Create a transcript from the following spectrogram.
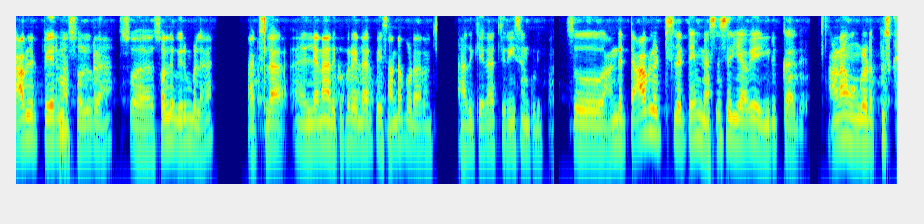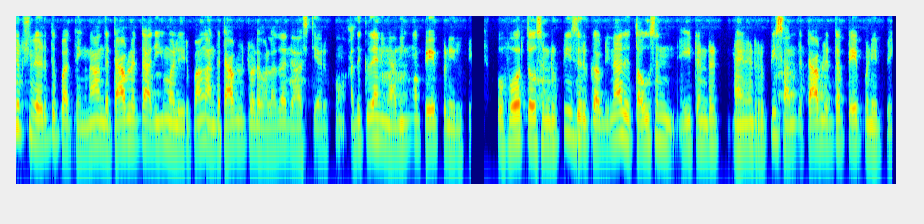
டேப்லெட் பேர் நான் சொல்றேன். சொல்ல விரும்பல. ஆக்சுவலா இல்லைன்னா அதுக்கப்புறம் எல்லாரும் போய் சண்டை போட ஆரம்பிச்சு அதுக்கு ஏதாச்சும் ரீசன் கொடுப்பேன் ஸோ அந்த டேப்லெட் சில டைம் நெசசரியாவே இருக்காது. ஆனா உங்களோட ப்ரிஸ்கிரிப்ஷன் எடுத்து பார்த்தீங்கன்னா அந்த டேப்லெட் தான் அதிகமாக எழுதியிருப்பாங்க. அந்த டேப்லெட்டோட விலை தான் ஜாஸ்தியா இருக்கும். அதுக்கு தான் நீங்க அதிகமாக பே பண்ணிருப்பீங்க இப்போ ஃபோர் தௌசண்ட் ருபீஸ் இருக்கு அப்படின்னா அது thousand eight hundred nine hundred rupees அந்த டேப்லெட் தான் பே பண்ணிருப்பீங்க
